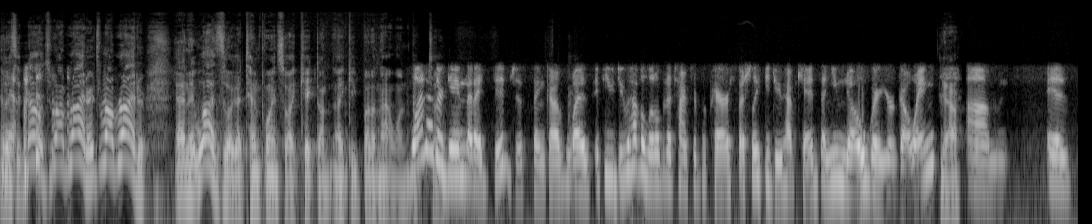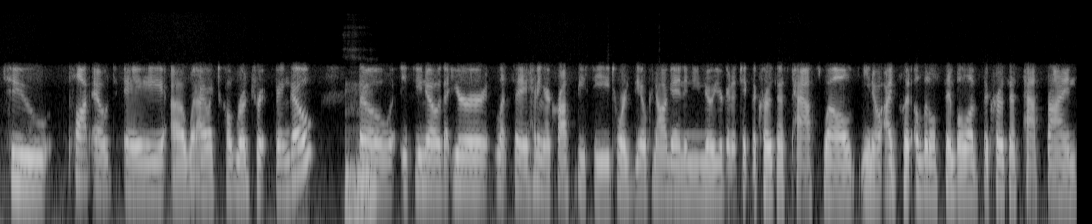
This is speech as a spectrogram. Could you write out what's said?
And I said, no, it's Rob Reiner. It's Rob Reiner. And it was. So I got 10 points. So I kicked on, I kicked butt on that one. One But, other uh, game that I did just think of was if you do have a little bit of time to prepare, especially if you do have kids and you know where you're going, Yeah. um, is to plot out a uh, what I like to call road trip bingo. Mm-hmm. So if you know that you're, let's say, heading across BC towards the Okanagan, and you know you're going to take the Crowsnest Pass, well, you know I'd put a little symbol of the Crowsnest Pass sign,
